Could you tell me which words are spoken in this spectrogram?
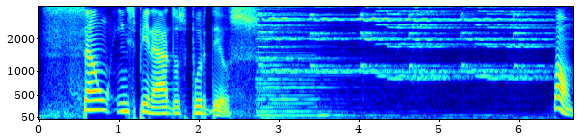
são inspirados por Deus. Bom,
